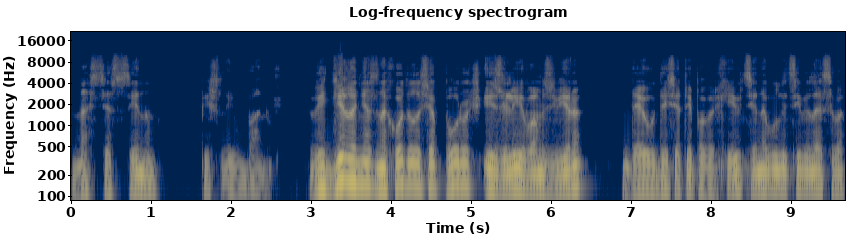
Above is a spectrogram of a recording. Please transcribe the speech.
Настя з сином пішли в банк. Відділення знаходилося поруч із лігвом звіра, де у десятиповерхівці на вулиці Вілесова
